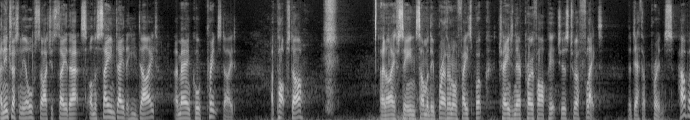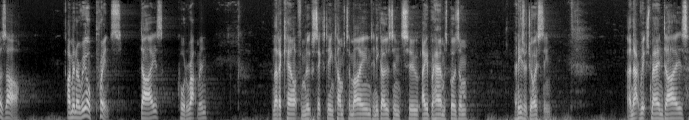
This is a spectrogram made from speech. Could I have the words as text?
And interestingly, also, I should say that on the same day that he died, a man called Prince died. a pop star, and I've seen some of the brethren on Facebook changing their profile pictures to reflect the death of Prince. How bizarre. I mean, a real prince dies, called Ruckman. And that account from Luke 16 comes to mind, and he goes into Abraham's bosom, and he's rejoicing. And that rich man dies,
